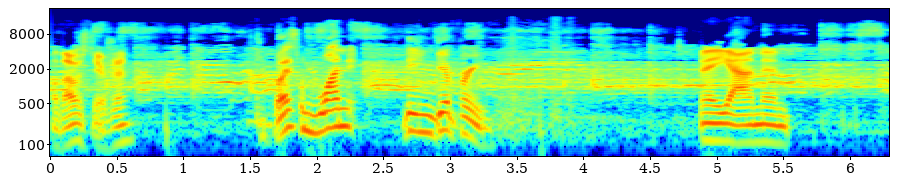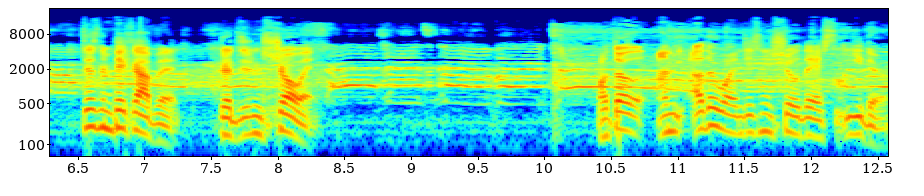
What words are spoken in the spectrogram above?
Oh, that was different. What's one thing different? And yeah, and then doesn't pick up it because it didn't show it. Although on the other one, it doesn't show this either.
